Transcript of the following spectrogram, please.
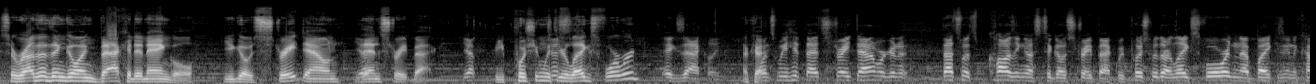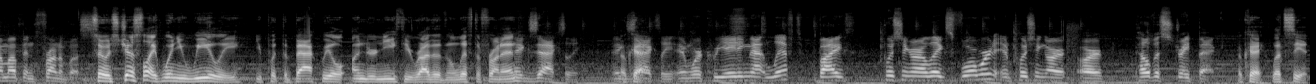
So rather than going back at an angle, you go straight down, then straight back. Yep, Are you pushing with your legs forward? exactly. Okay. Once we hit that straight down, we're gonna, that's what's causing us to go straight back. We push with our legs forward and that bike is gonna come up in front of us. So it's just like when you wheelie, you put the back wheel underneath you rather than lift the front end? Exactly, exactly. And we're creating that lift by pushing our legs forward and pushing our, our pelvis straight back. Okay, let's see it.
